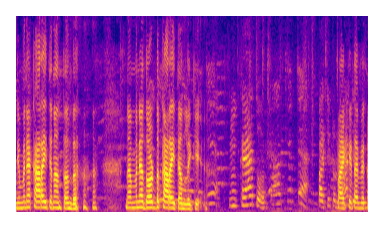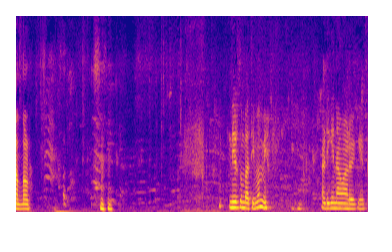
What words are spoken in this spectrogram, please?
ನಿಮ್ಮ ಮನ್ಯಾಗ ಕಾರ್ ಐತೇನ ಅಂತಂದು. ನಮ್ಮ ದೊಡ್ಡ ಕಾರ್ ಐತೆ ಅಂದ್ಲಿಕ್ಕಿ ಪ್ಯಾಕೆಟ್ ಆಗ್ಬೇಕಂತ ನೋಡು ನೀರು ತುಂಬಾತಿ ಮಮ್ಮಿ? ಅಡಿಗೆ ನಾವು ಮಾಡ್ಬೇಕು ಈಗ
